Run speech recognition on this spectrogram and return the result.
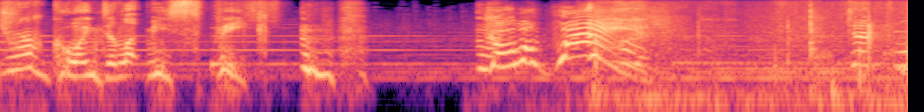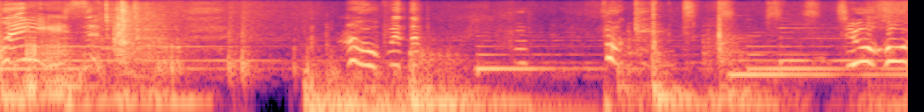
you're going to let me speak. Go away! Just please! Open the fucking door!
